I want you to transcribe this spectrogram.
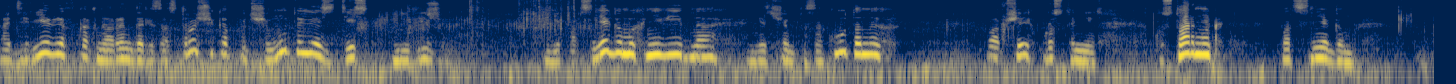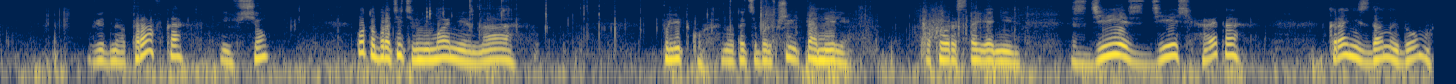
а деревьев, как на рендере застройщика, почему-то я здесь не вижу. Ни под снегом их не видно, нет чем-то закутанных. Вообще их просто нет. Кустарник под снегом. Видна травка и все. Вот обратите внимание на плитку, вот эти большие панели. Какое расстояние здесь, здесь. А это крайне сданный дом.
